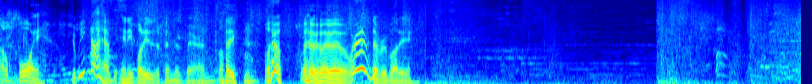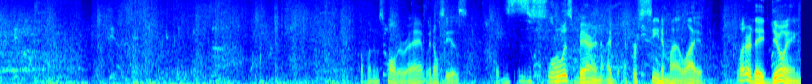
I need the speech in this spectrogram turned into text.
Oh boy. Do we not have anybody to defend this Baron? Like, wait, wait, wait, wait. Where is everybody? Open him smolder, right? We don't see his. This is the slowest Baron I've ever seen in my life. What are they doing?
